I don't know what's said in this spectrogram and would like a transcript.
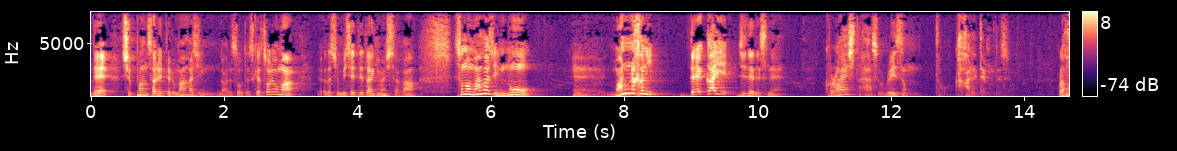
で出版されてるマガジンがあるそうですけど、それをまあ、私見せていただきましたが、そのマガジンの、えー、真ん中に、でかい字でですね、Christ has risen と書かれてるんです。これ香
